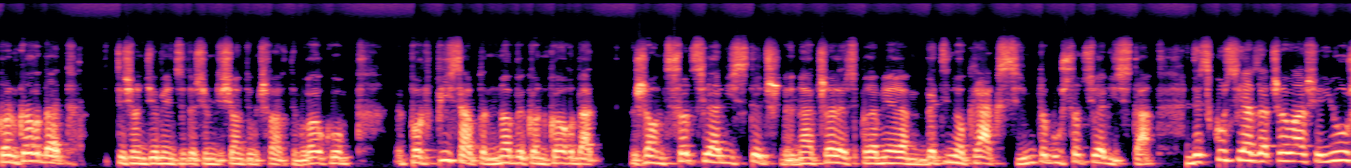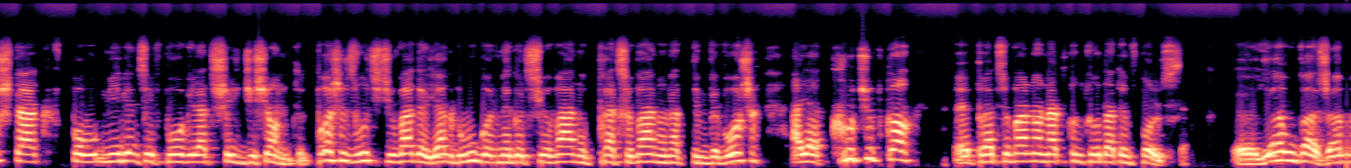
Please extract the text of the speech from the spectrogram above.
konkordat w 1984 roku podpisał ten nowy konkordat rząd socjalistyczny na czele z premierem Bettino Craxim, to był socjalista. Dyskusja zaczęła się już tak w mniej więcej w połowie lat 60. Proszę zwrócić uwagę, jak długo negocjowano, pracowano nad tym we Włoszech, a jak króciutko e, pracowano nad konkordatem w Polsce. E, Ja uważam,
